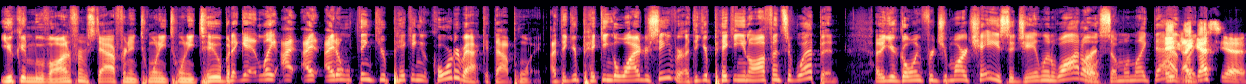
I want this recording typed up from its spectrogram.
you can move on from Stafford in 2022. But again, like I, I, don't think you're picking a quarterback at that point. I think you're picking a wide receiver. I think you're picking an offensive weapon. I think you're going for Ja'Marr Chase, a Jaylen Waddle, right. someone like that. It, like, I guess yeah,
